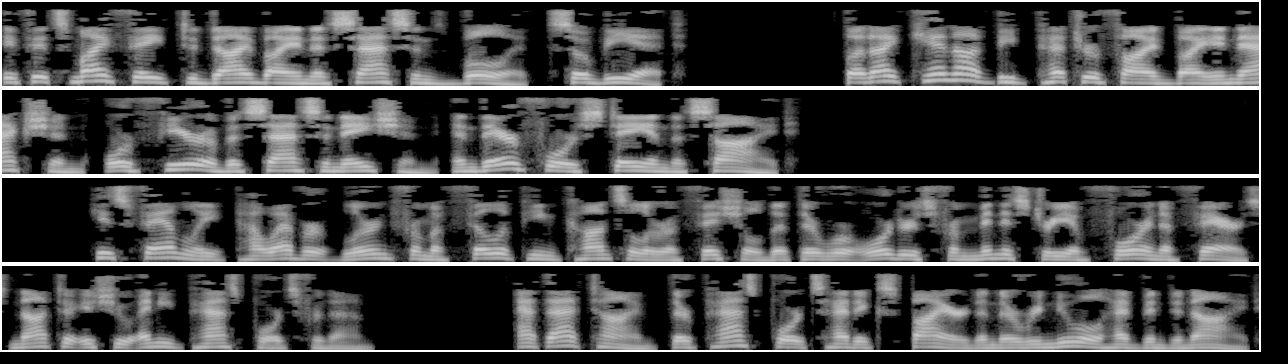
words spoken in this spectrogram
if it's my fate to die by an assassin's bullet, so be it. But I cannot be petrified by inaction, or fear of assassination, and therefore stay in the side. His family, however, learned from a Philippine consular official that there were orders from Ministry of Foreign Affairs not to issue any passports for them. At that time, their passports had expired and their renewal had been denied.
